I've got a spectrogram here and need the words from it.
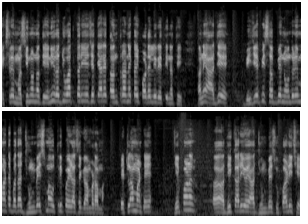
એક્સરે મશીનો નથી. એની રજૂઆત કરીએ છીએ ત્યારે તંત્રને કંઈ પડેલી રહેતી નથી. અને આજે બીજેપી સભ્ય નોંધણી માટે બધા ઝુંબેશમાં ઉતરી પડ્યા છે ગામડામાં. એટલા માટે જે પણ અધિકારીઓએ આ ઝુંબેશ ઉપાડી છે,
